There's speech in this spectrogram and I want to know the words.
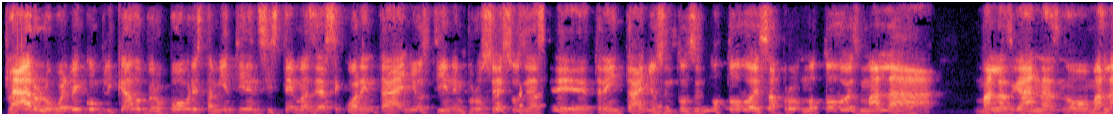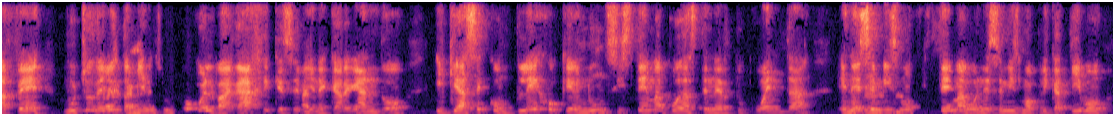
Claro, lo vuelven complicado, pero pobres también tienen sistemas de hace 40 años, tienen procesos de hace 30 años, entonces no todo es, no todo es mala malas ganas, ¿no? Mala fe. Mucho de ello también es un poco el bagaje que se viene cargando y que hace complejo que en un sistema puedas tener tu cuenta, en ese mismo sistema o en ese mismo aplicativo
